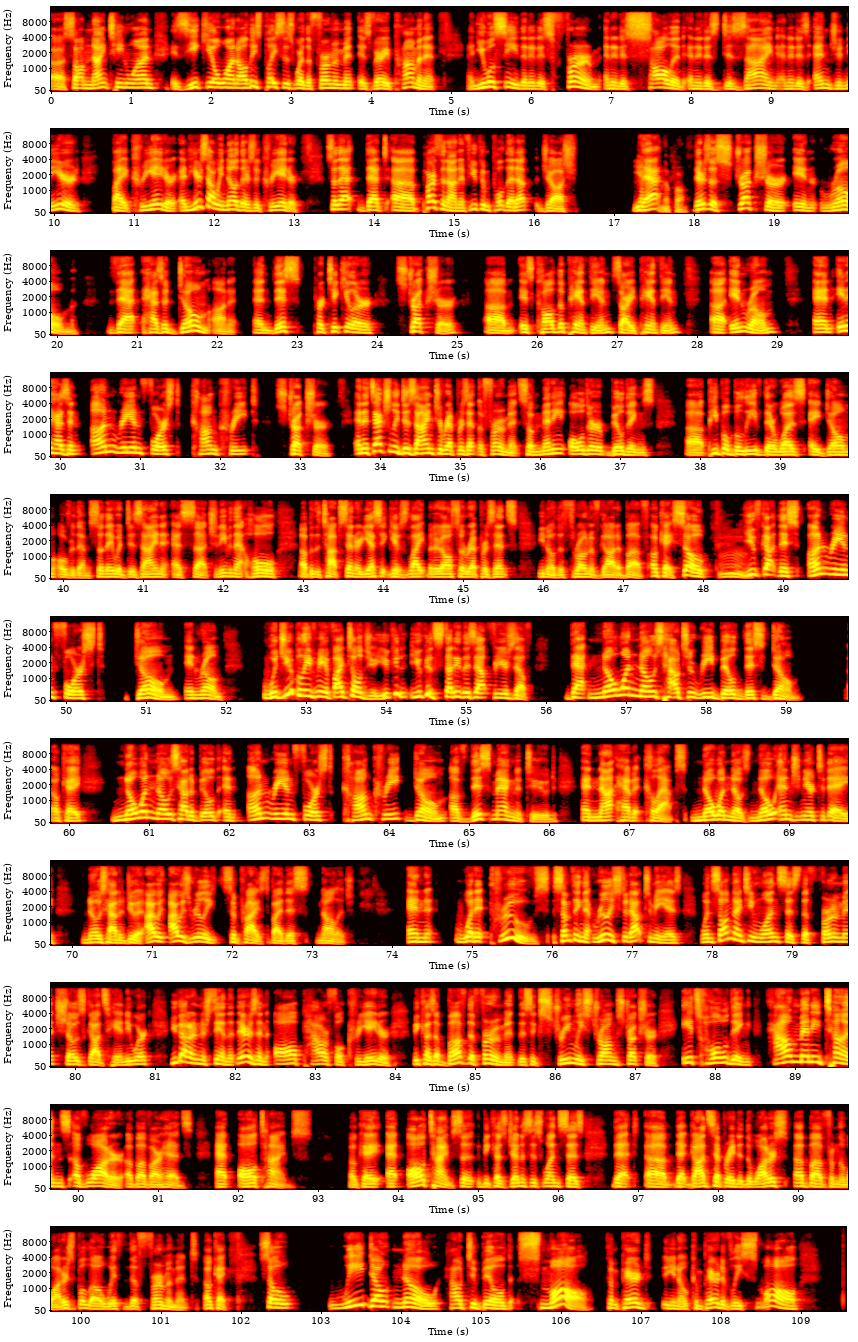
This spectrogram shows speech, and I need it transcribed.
uh, Psalm 19 1, Ezekiel 1, all these places where the firmament is very prominent. And you will see that it is firm and it is solid and it is designed and it is engineered by a creator. And here's how we know there's a creator. So that that uh, Parthenon, if you can pull that up, Josh, yeah, that, no problem. There's a structure in Rome that has a dome on it. And this particular structure um, is called the Pantheon, sorry, Pantheon uh, in Rome. And it has an unreinforced concrete structure. And it's actually designed to represent the firmament. So many older buildings uh, people believed there was a dome over them, so they would design it as such. And even that hole up at the top center, yes, it gives light, but it also represents, you know, the throne of God above. Okay, so mm. you've got this unreinforced dome in Rome. Would you believe me if I told you you can you can study this out for yourself that no one knows how to rebuild this dome? Okay, no one knows how to build an unreinforced concrete dome of this magnitude and not have it collapse. No one knows. No engineer today knows how to do it. I was I was really surprised by this knowledge. And what it proves, something that really stood out to me is when Psalm 19:1 says the firmament shows God's handiwork, you got to understand that there is an all-powerful creator because above the firmament, this extremely strong structure, it's holding how many tons of water above our heads at all times. Okay, at all times. So because Genesis 1 says that uh, that God separated the waters above from the waters below with the firmament. Okay. So we don't know how to build small compared you know comparatively small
